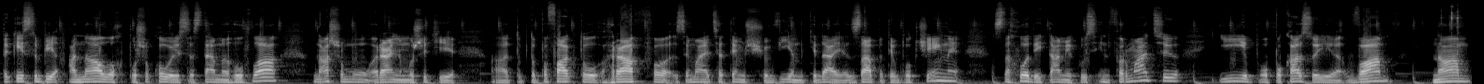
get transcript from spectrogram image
такий собі аналог пошукової системи Гугла в нашому реальному житті. Тобто, по факту, граф займається тим, що він кидає запити в блокчейни, знаходить там якусь інформацію і показує вам, нам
